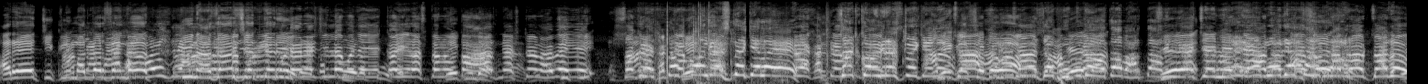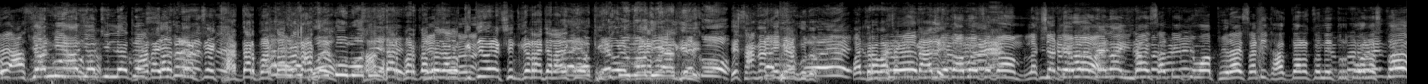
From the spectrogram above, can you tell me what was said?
अरे चिखली मतदारसंघात तीन हजार शेतकरी जिल्ह्यामध्ये एकही रस्ता नव्हता आज. नॅशनल हायवे सगळे काँग्रेसनं केलंय काँग्रेसनं केलं. किती वेळ हिंडायसाठी किंवा फिरायसाठी खासदाराचं नेतृत्व नसतं.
